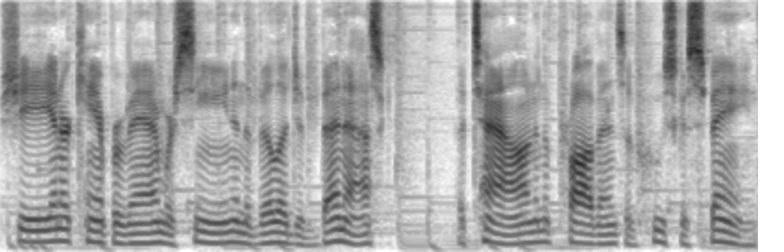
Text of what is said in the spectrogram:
she and her camper van were seen in the village of Benasque, a town in the province of Huesca, Spain.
